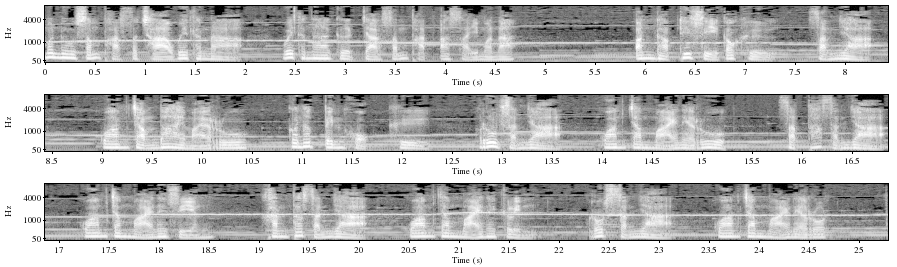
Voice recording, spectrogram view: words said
มโนสัมผัสสชาเวทนา เวทนาเกิดจากสัมผัสอาศัยมณะอันดับที่สี่ก็คือ สัญญา ความจำได้หมายรู้ ก็นับเป็นหกคือ รูปสัญญา ความจำหมายในรูป สัทธสัญญา ความจำหมายในเสียง คันทสัญญา ความจำหมายในกลิ่น รสสัญญา ความจำหมายในรสโผ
